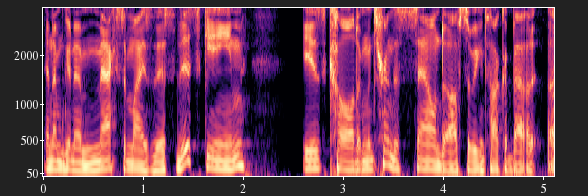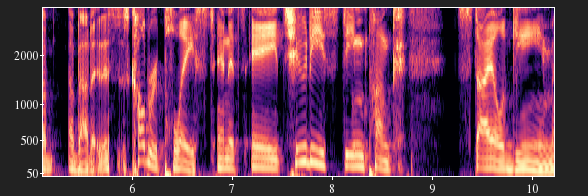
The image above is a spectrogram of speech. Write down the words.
and I'm going to maximize this. This game is called I'm going to turn the sound off so we can talk about it, uh, about it. This is called Replaced and it's a 2D steampunk style game.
